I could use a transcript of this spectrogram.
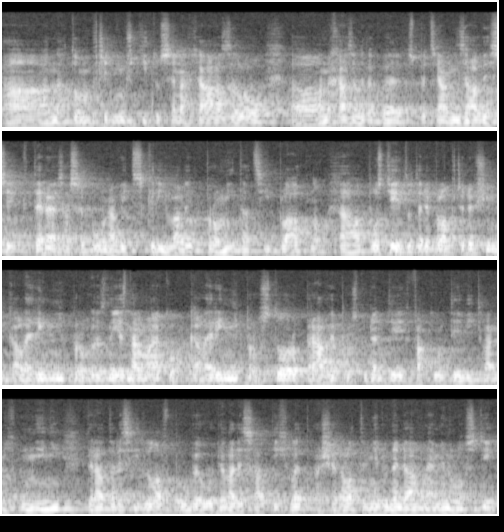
a na tom předním štítu se nacházelo, uh, nacházely takové speciální závěsy, které za sebou navíc skrývaly promítací plátno. Později to tedy byla především galerijní, je známá jako galerijní prostor právě pro studenty fakulty výtvarných umění, která tady sídlila v průběhu 90. let až relativně do nedávné minulosti.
